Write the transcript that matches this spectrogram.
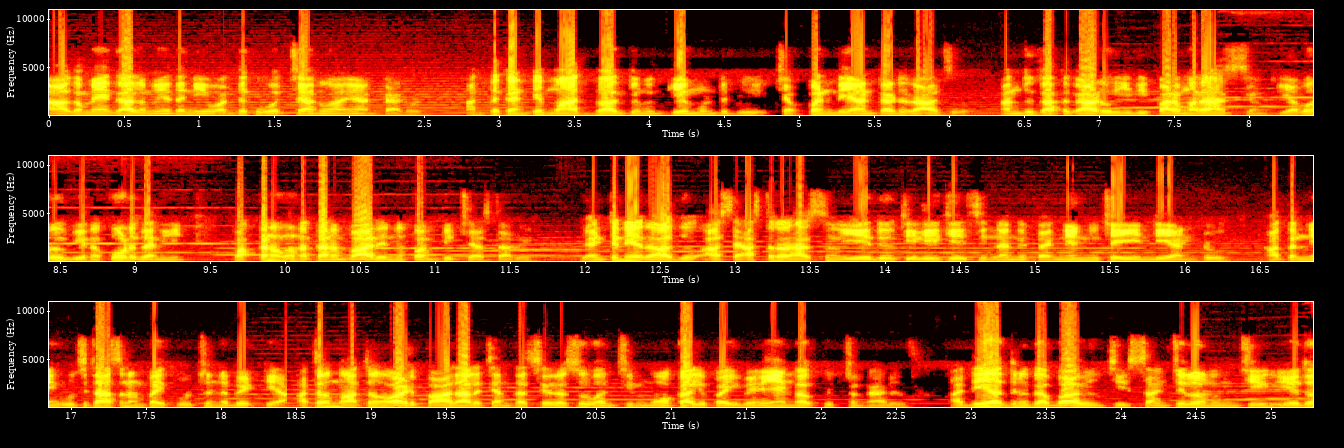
ఆగమేఘాల మీద నీ వద్దకు వచ్చాను అని అంటాడు. అంతకంటే మహద్భాగ్యం ఇంకేముంటుంది? చెప్పండి అంటాడు రాజు. అందుకు అతగాడు ఇది పరమరహస్యం ఎవరూ వినకూడదని పక్కన ఉన్న తన భార్యను పంపించేస్తాడు. వెంటనే రాజు ఆ శాస్త్ర రహస్యం ఏదో తెలియజేసి నన్ను ధన్యన్ని చేయండి అంటూ అతన్ని ఉచితాసనంపై కూర్చుండబెట్టి అతను మాత్రం వాడి పాదాల చెంత శిరస్సు వంచి మోకాలిపై వినయంగా కూర్చున్నాడు. అదే అదునుగా భావించి సంచిలో నుంచి ఏదో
